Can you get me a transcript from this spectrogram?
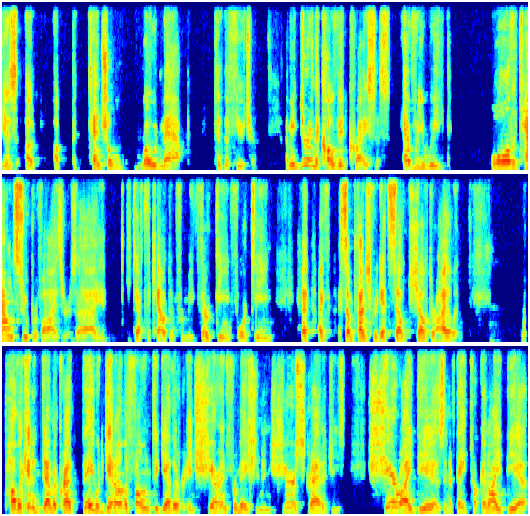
is a, a potential roadmap to the future. I mean, during the COVID crisis, every week, all the town supervisors, uh, you have to count them for me 13, 14. I, I sometimes forget Shelter Island. Republican and Democrat, they would get on the phone together and share information and share strategies, share ideas. And if they took an idea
